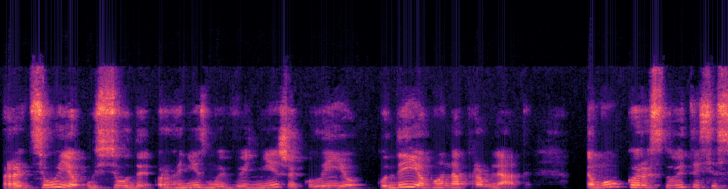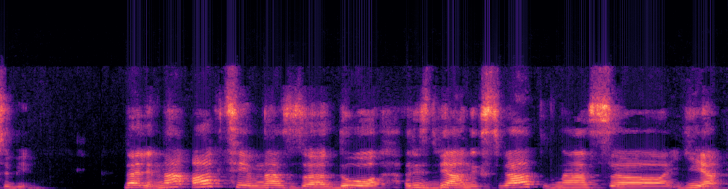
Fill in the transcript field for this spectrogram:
працює усюди. Організму видніше, коли його, куди його направляти. Тому користуйтеся собі. Далі на акції в нас е, до різдвяних свят в нас е, є е,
